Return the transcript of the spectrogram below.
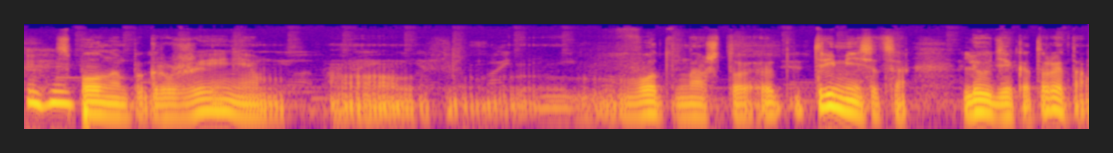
Мгм. с полным погружением. Э, Вот на что. Э, Три месяца люди, которые там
